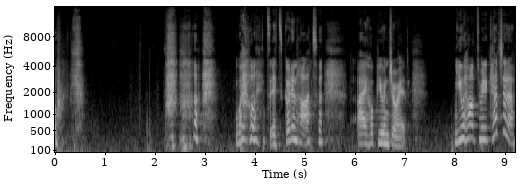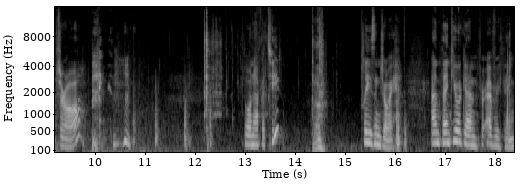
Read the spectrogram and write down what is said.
Oh. well, it's, it's good and hot. I hope you enjoy it. You helped me to catch it, after all. bon appetit. Huh? Please enjoy. And thank you again for everything.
